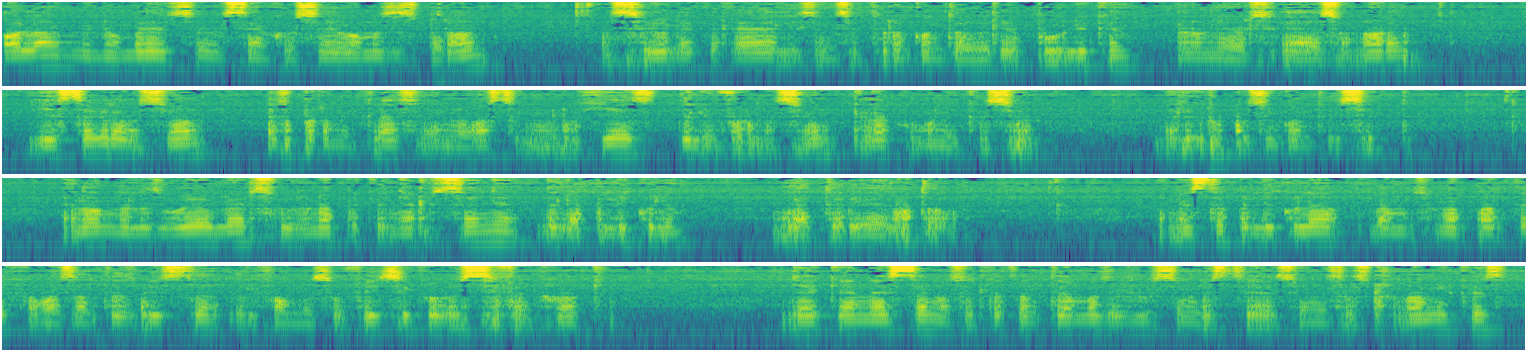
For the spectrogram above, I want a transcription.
Hola, mi nombre es Sebastián José Gómez Esperón. Estudio la carrera de licenciatura en Contaduría Pública en la Universidad de Sonora y esta grabación es para mi clase de Nuevas Tecnologías de la Información y la Comunicación del Grupo 57, en donde les voy a hablar sobre una pequeña reseña de la película La Teoría del Todo. En esta película vemos una parte jamás antes vista del famoso físico Stephen Hawking ya que en esta no se tratan temas de sus investigaciones astronómicas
